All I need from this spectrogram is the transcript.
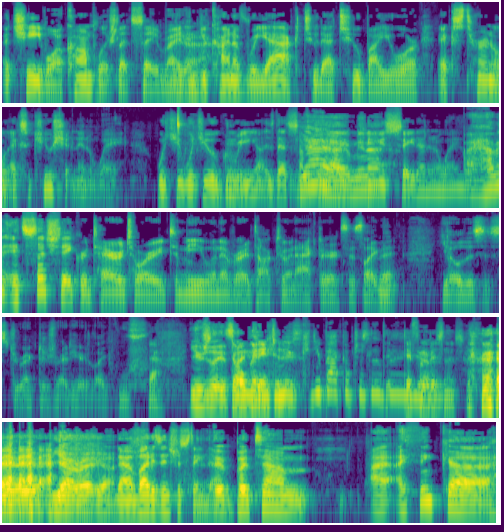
achieve or accomplish? Let's say, right? And you kind of react to that too by your external execution in a way. Would you Would you agree? Is that something? Hmm. Yeah, like, I mean, could I- you say that in a way? I haven't. It's such sacred territory to me whenever I talk to an actor. It's just like, Right. yo, this is directors right here. Like. Yeah. usually it's Don't like, get hey, into can you this. can you back up just a little bit? Different Yeah. business. yeah, yeah, yeah, right. Yeah. no, but it's interesting though. Uh, but um, I, I think, uh,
